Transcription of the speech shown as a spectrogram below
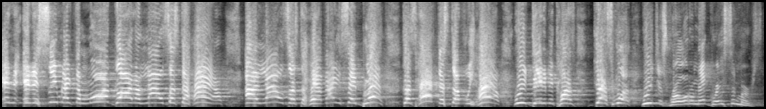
And, and it seems like the more God allows us to have, allows us to have, I ain't say blessed, because half the stuff we have, we did it because guess what? We just rode on that grace and mercy.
